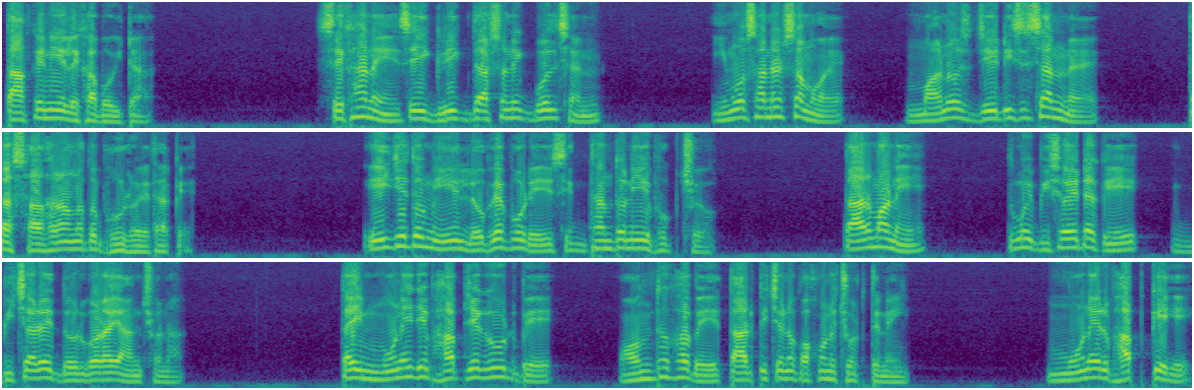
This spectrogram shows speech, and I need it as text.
তাকে নিয়ে লেখা বইটা। সেখানে সেই গ্রিক দার্শনিক বলছেন, ইমোশনের সময় মানুষ যে ডিসিশন নেয়, তা সাধারণত ভুল হয়ে থাকে। এই যে তুমি লোভে পড়ে সিদ্ধান্ত নিয়ে ভুগছ, তার মানে তুমি বিষয়টাকে বিচারের দোরগড়ায় আনছ না। তাই মনে যে ভাব জেগে উঠবে, অন্ধভাবে তার পিছনে কখনো ছুটতে নেই। মনের ভাবকে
